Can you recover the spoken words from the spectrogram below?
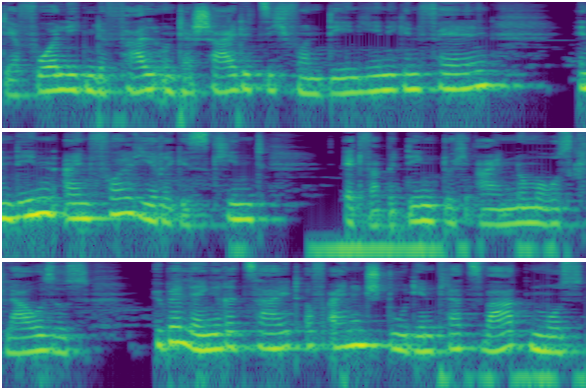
Der vorliegende Fall unterscheidet sich von denjenigen Fällen, in denen ein volljähriges Kind, etwa bedingt durch einen Numerus Clausus, über längere Zeit auf einen Studienplatz warten muss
